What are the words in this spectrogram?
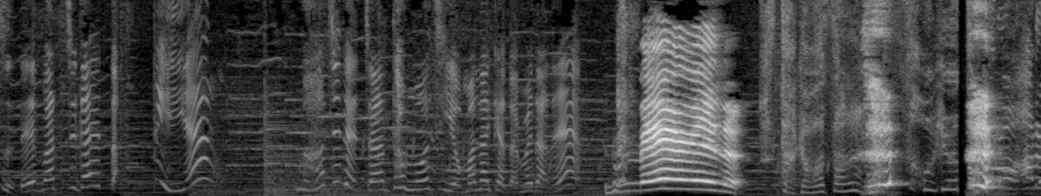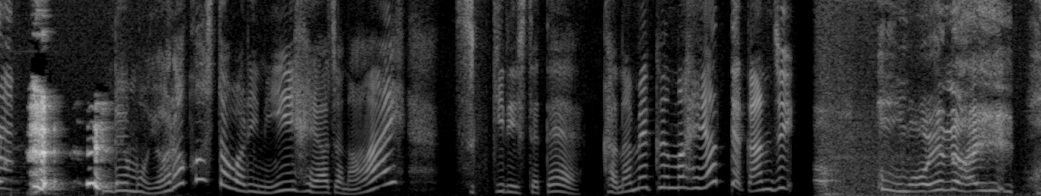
素で間違えたピエンマジでちゃんと文字読まなきゃダメだね Marin. 北川さん。そういうところあるでもやらかした割にいい部屋じゃない？すっきりしててカナメくんの部屋って感じ。思えない。大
